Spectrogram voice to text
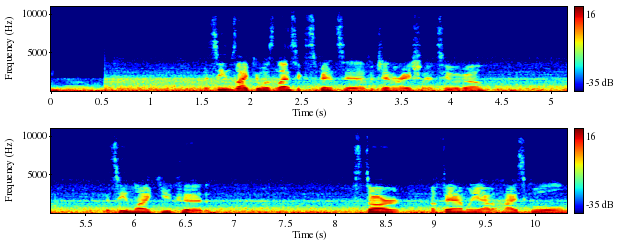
you know. It seems like it was less expensive a generation or two ago. It seemed like you could start a family out of high school,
